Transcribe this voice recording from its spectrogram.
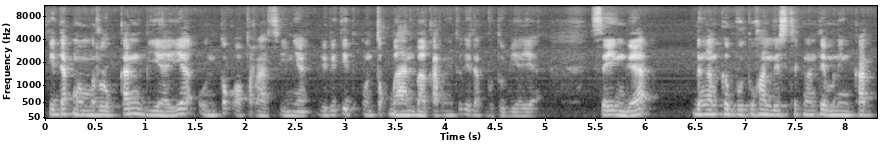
tidak memerlukan biaya untuk operasinya. Jadi untuk bahan bakar itu tidak butuh biaya. Sehingga dengan kebutuhan listrik nanti meningkat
